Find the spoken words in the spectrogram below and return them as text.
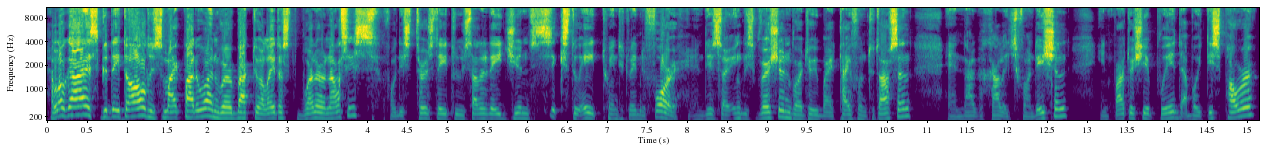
Hello guys, good day to all. This is Mike Padua and we're back to our latest weather analysis for this Thursday to Saturday, June 6 to 8, 2024. And this is our English version brought to you by Typhoon 2000 and Naga College Foundation in partnership with Aboitiz Power,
